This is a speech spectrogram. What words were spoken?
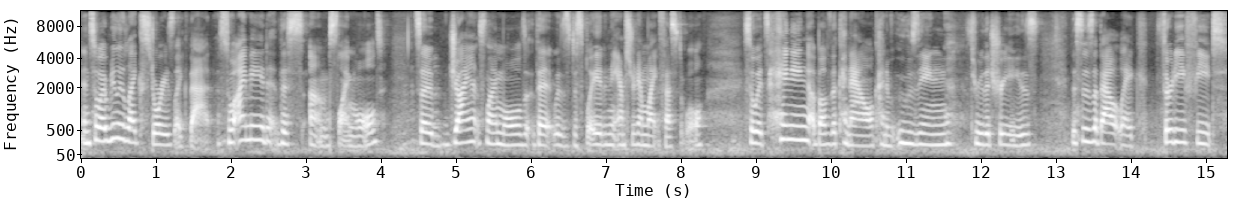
And so I really like stories like that. So I made this um, slime mold. It's a giant slime mold that was displayed in the Amsterdam Light Festival. So it's hanging above the canal, kind of oozing through the trees. This is about like 30 feet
